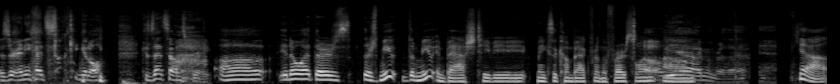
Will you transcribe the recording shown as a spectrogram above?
Is there any head sucking at all? Because that sounds great. Uh, you know what? There's there's mute the mutant bash TV makes a comeback from the first one. Oh yeah, Um, I remember that. yeah,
